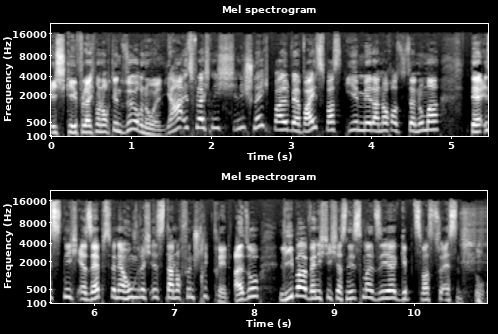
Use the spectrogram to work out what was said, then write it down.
ich gehe vielleicht mal noch den Sören holen. Ja, ist vielleicht nicht, nicht schlecht, weil wer weiß, was ihr mir dann noch aus der Nummer, der ist nicht er selbst, wenn er hungrig ist, da noch für einen Strick dreht. Also lieber, wenn ich dich das nächste Mal sehe, gibt's was zu essen. So.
